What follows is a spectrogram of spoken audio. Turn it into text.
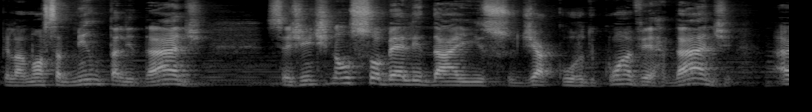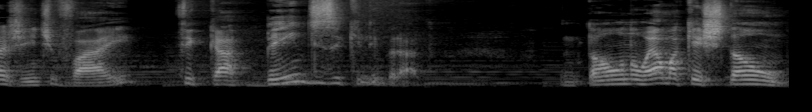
pela nossa mentalidade, se a gente não souber lidar isso de acordo com a verdade, a gente vai ficar bem desequilibrado. Então não é uma questão,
